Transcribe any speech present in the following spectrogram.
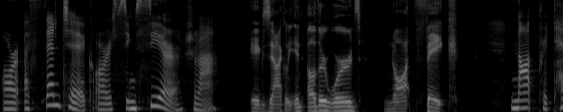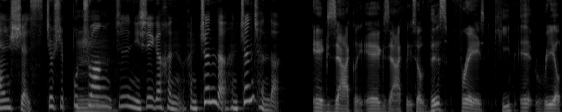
or authentic or sincere 是吧 Exactly. In other words, not fake. ？Not pretentious 就是不装，就是你是一个很很真的、很真诚的。 Exactly, exactly. So, this phrase, keep it real,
